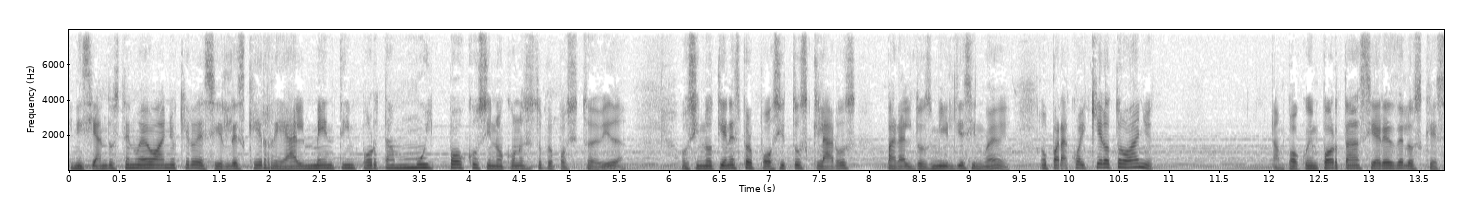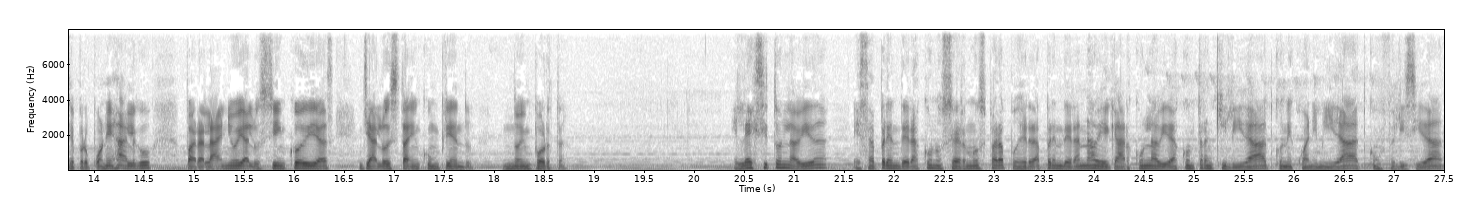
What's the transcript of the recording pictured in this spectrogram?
iniciando este nuevo año quiero decirles que realmente importa muy poco si no conoces tu propósito de vida o si no tienes propósitos claros para el 2019 o para cualquier otro año. Tampoco importa si eres de los que se propone algo para el año y a los cinco días ya lo está incumpliendo. No importa. El éxito en la vida es aprender a conocernos para poder aprender a navegar con la vida con tranquilidad, con ecuanimidad, con felicidad.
